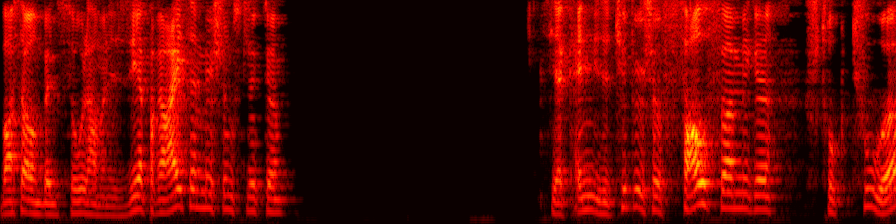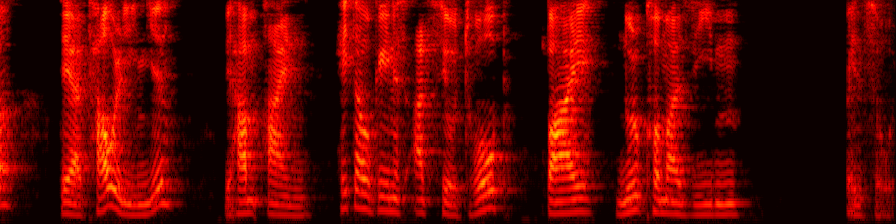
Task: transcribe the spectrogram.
Wasser und Benzol haben eine sehr breite Mischungslücke. Sie erkennen diese typische V-förmige Struktur der Taulinie. Wir haben ein heterogenes Azeotrop bei 0,7 Benzol.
